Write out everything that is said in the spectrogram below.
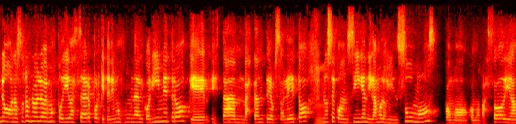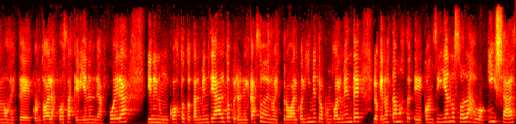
no, nosotros no lo hemos podido hacer porque tenemos un alcoholímetro que está bastante obsoleto, mm. no se consiguen, digamos, los insumos como, como pasó, digamos, este, con todas las cosas que vienen de afuera, tienen un costo totalmente alto, pero en el caso de nuestro alcoholímetro puntualmente, lo que no estamos eh, consiguiendo son las boquillas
